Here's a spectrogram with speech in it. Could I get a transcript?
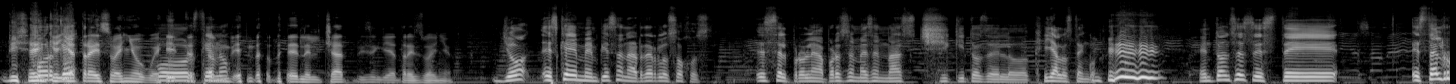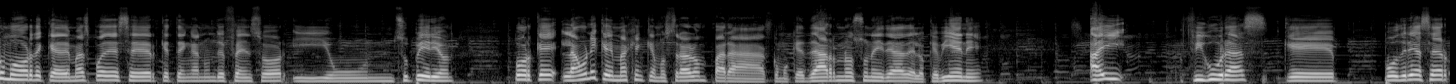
Dicen ¿Por que qué? ya trae sueño, güey. ¿Por Te están no? viendo en el chat, dicen que ya trae sueño. Yo, es que me empiezan a arder los ojos. Ese es el problema, por eso se me hacen más chiquitos de lo que ya los tengo. Entonces, este. Está el rumor de que además puede ser que tengan un Defensor y un Superior. Porque la única imagen que mostraron para como que darnos una idea de lo que viene. Hay figuras que podría ser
